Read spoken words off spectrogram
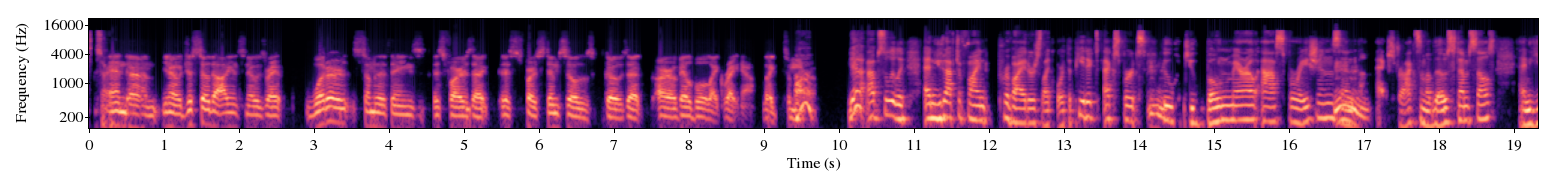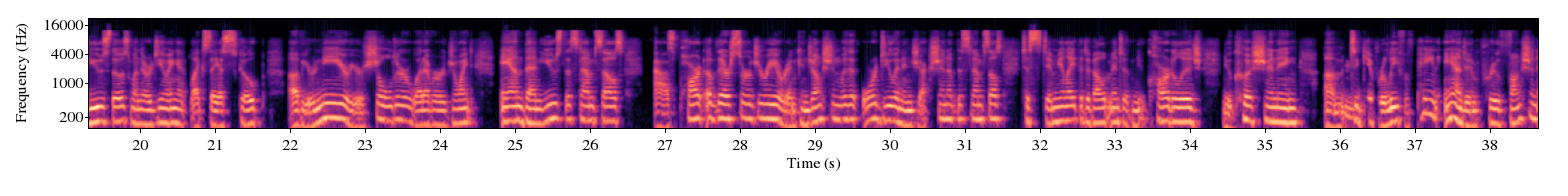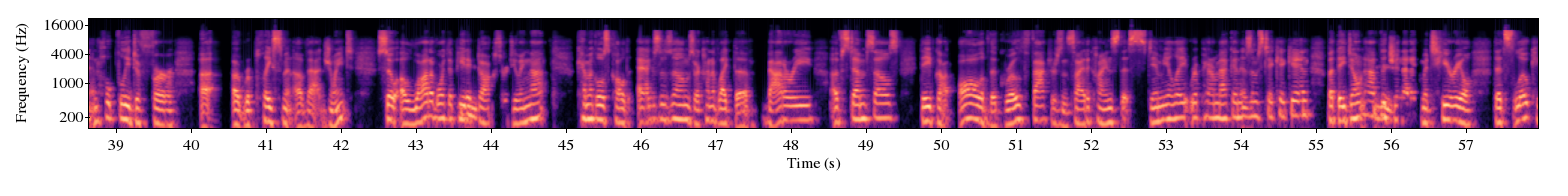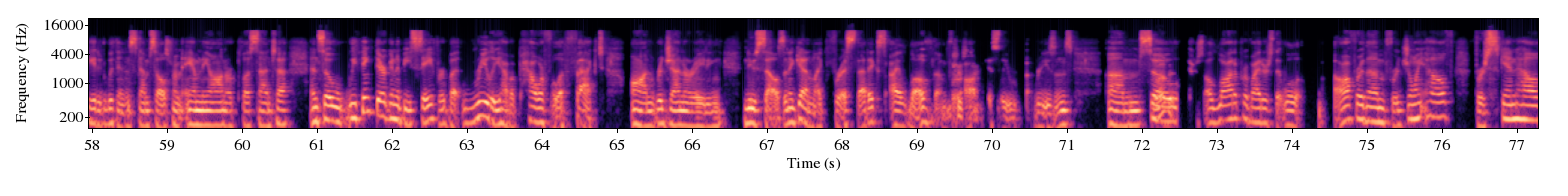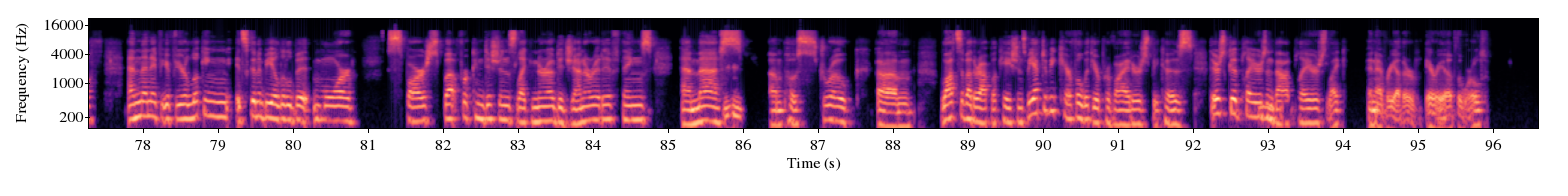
Sorry. And um, you know, just so the audience knows, right? What are some of the things as far as that, as far as stem cells goes, that are available like right now, like tomorrow? Oh, yeah, absolutely. And you'd have to find providers like orthopedic experts mm-hmm. who would do bone marrow aspirations mm. and extract some of those stem cells and use those when they're doing it, like, say, a scope of your knee or your shoulder, whatever joint, and then use the stem cells as part of their surgery or in conjunction with it, or do an injection of the stem cells to stimulate the development of new cartilage, new cushioning, um, mm-hmm. to give relief of pain and improve function, and hopefully defer uh, a replacement of that joint. So a lot of orthopedic mm-hmm. docs are doing that. Chemicals called exosomes are kind of like the battery of stem cells. They've got all of the growth factors and cytokines that stimulate repair mechanisms to kick in, but they don't have mm-hmm. the genetic material that's located within stem cells from amnion or placenta. And so we think they're going to be safer, but really have a powerful effect on regenerating new cells. And again, like for aesthetics, I love them for obviously reasons. Um, so there's a lot of providers that will offer them for joint health, for skin health. And then if, if you're looking, it's going to be a little bit more sparse, but for conditions like neurodegenerative things, MS, mm-hmm. Um, post stroke, um, lots of other applications. But you have to be careful with your providers because there's good players mm-hmm. and bad players. Like in every other area of the world.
